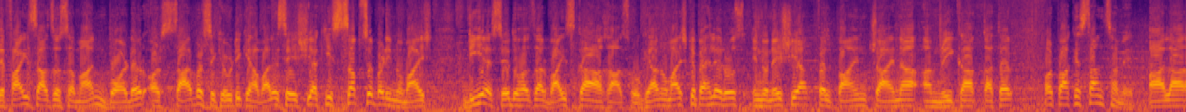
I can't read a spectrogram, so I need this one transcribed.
दिफाई साजो सामान, बॉर्डर और साइबर सिक्योरिटी के हवाले से एशिया की सबसे बड़ी नुमाइश डी एस ए दो हज़ार बाईस का आगाज़ हो गया। नुमाइश के पहले रोज Indonesia, Philippine, China, America, Qatar और पाकिस्तान समेत आला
